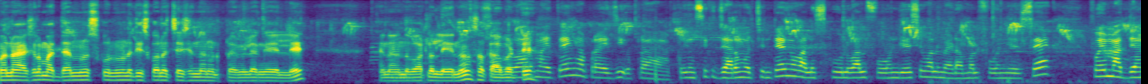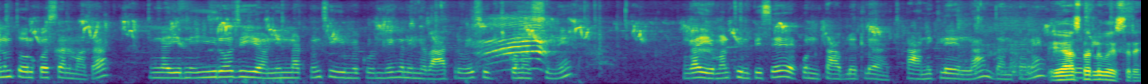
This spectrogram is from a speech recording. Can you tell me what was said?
మనం యాక్చువల్ మధ్యాహ్నం స్కూల్ నుండి తీసుకొని వచ్చేసింది అనమాట ప్రమిళంగా వెళ్ళి. నేను అందుబాటులో లేను సో కాబట్టి అయితే ఇంకా ప్రైజ్ ప్రిన్సీకి జ్వరం వచ్చింటే ఇంకా వాళ్ళ స్కూల్ వాళ్ళు ఫోన్ చేసి వాళ్ళ మేడం వాళ్ళు ఫోన్ చేస్తే పోయి మధ్యాహ్నం తోలుకొస్తా అనమాట ఇంకా ఈ- ఈ రోజు ఈ- నిన్నటి నుంచి ఈమెకు ఉంది ఇంకా నిన్న రాత్రి వేసి ఇచ్చుకొని వస్తుంది ఇంకా ఏమన్నా తినిపిస్తే కొన్ని టాబ్లెట్లు టానిక్లు వేయాల దానికనే. ఏ హాస్పిటల్కి పోయిస్తారే?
